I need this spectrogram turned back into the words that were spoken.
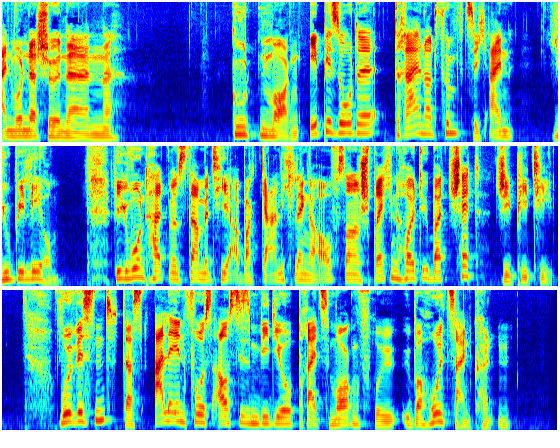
Einen wunderschönen guten Morgen. Episode 350, ein Jubiläum. Wie gewohnt halten wir uns damit hier aber gar nicht länger auf, sondern sprechen heute über ChatGPT. Wohl wissend, dass alle Infos aus diesem Video bereits morgen früh überholt sein könnten.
